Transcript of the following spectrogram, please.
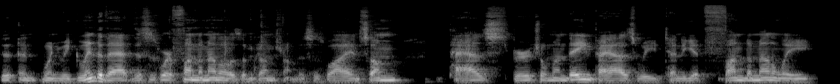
And when we go into that, this is where fundamentalism comes from. This is why in some paths, spiritual mundane paths, we tend to get fundamentally,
